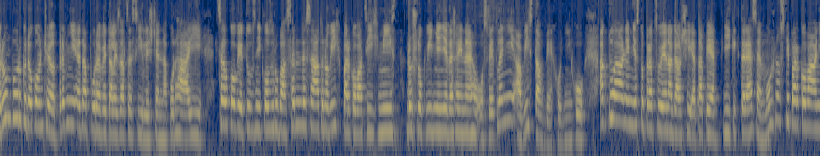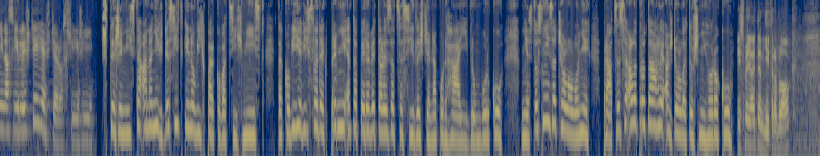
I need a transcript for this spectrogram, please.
Rumburg dokončil první etapu revitalizace sídliště na Podhájí. Celkově tu vzniklo zhruba 70 nových parkovacích míst, došlo k výměně veřejného osvětlení a výstavbě chodníku. Aktuálně město pracuje na další etapě, díky které se možnosti parkování na sídlišti ještě rozšíří. Čtyři místa a na nich desítky nových parkovacích míst. Takový je výsledek první etapy revitalizace sídliště na Podhájí v Rumburku. Město s ní začalo loni, práce se ale protáhly až do letošního roku. Když jsme dělali ten vnitroblok,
